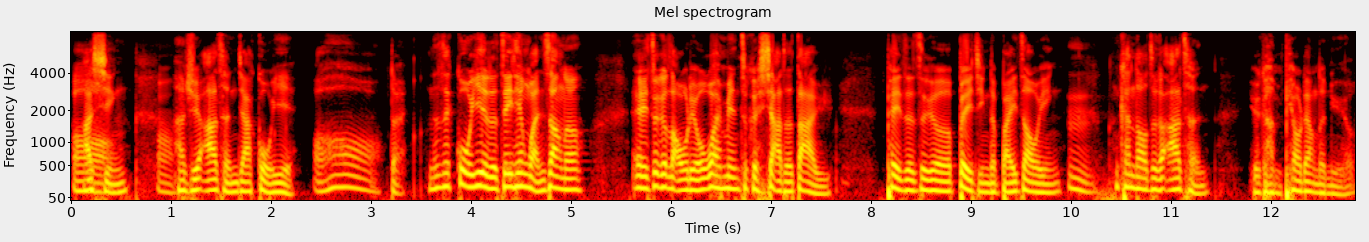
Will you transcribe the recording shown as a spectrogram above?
哦、阿行，哦、他去阿成家过夜。哦，对，那在过夜的这一天晚上呢，哎，这个老刘外面这个下着大雨，配着这个背景的白噪音，嗯，看到这个阿成有一个很漂亮的女儿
